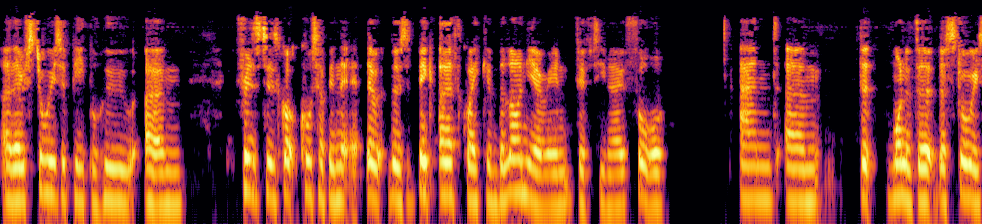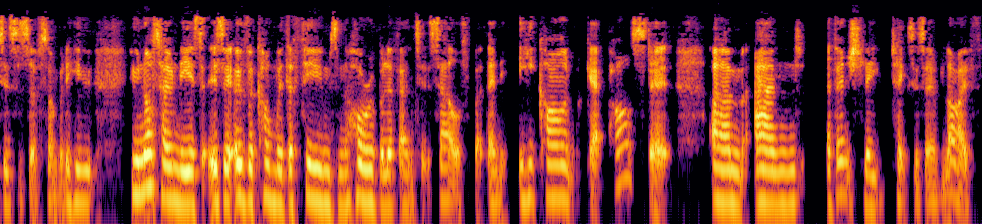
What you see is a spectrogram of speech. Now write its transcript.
Uh, there are stories of people who, um, for instance, got caught up in the, there, there was a big earthquake in Bologna in 1504, and um, that one of the, the stories is of somebody who, who not only is, is overcome with the fumes and the horrible event itself, but then he can't get past it, um, and eventually takes his own life.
